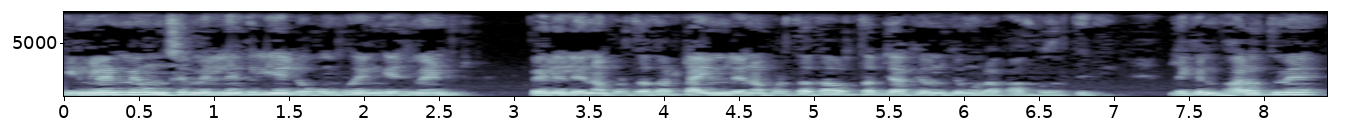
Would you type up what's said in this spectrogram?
इंग्लैंड में उनसे मिलने के लिए लोगों को एंगेजमेंट पहले लेना पड़ता था टाइम लेना पड़ता था और तब जाके उनकी मुलाकात हो सकती थी। लेकिन भारत में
